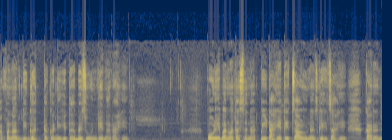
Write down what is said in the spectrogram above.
आपण अगदी घट्ट कणिक इथं भिजवून घेणार आहे. पोळी बनवत असताना पीठ आहे ते चाळूनच घ्यायचं आहे. कारण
